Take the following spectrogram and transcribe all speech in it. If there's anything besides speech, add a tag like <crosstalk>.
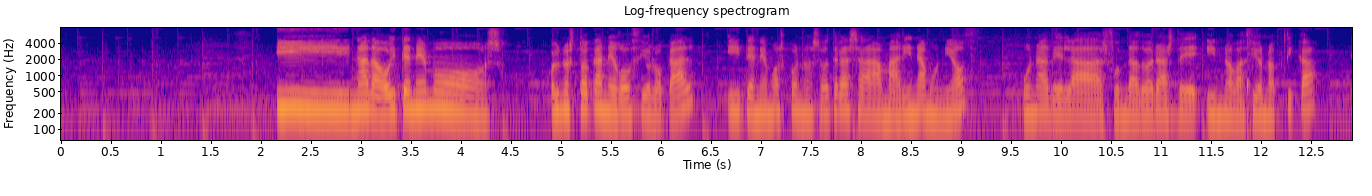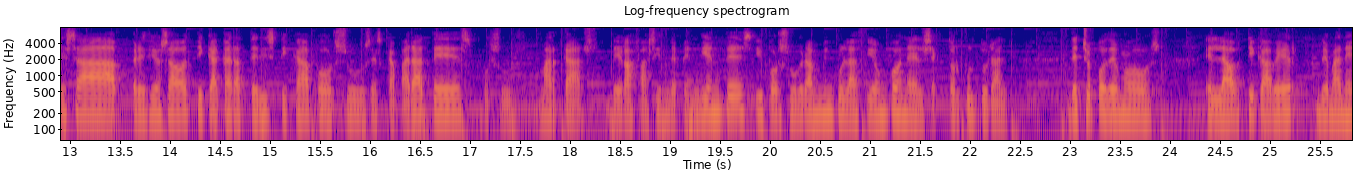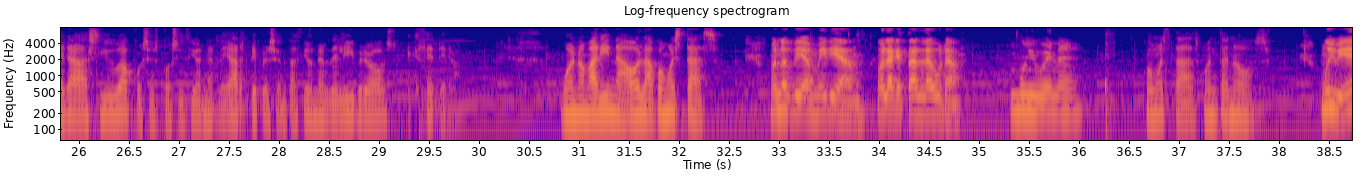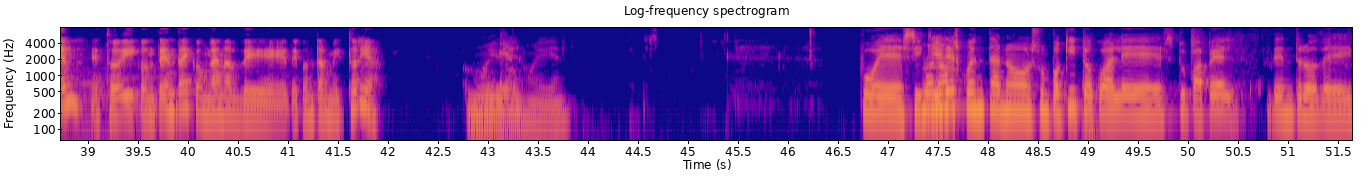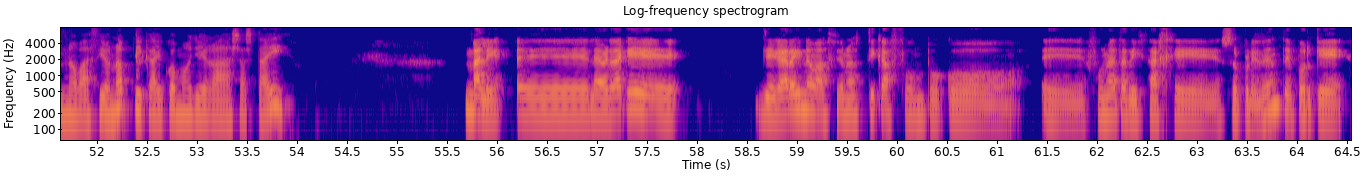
Y nada, hoy tenemos, hoy nos toca negocio local y tenemos con nosotras a Marina Muñoz, una de las fundadoras de Innovación Óptica, esa preciosa óptica característica por sus escaparates, por sus marcas de gafas independientes y por su gran vinculación con el sector cultural. De hecho, podemos en la óptica ver de manera asidua pues, exposiciones de arte, presentaciones de libros, etc. Bueno, Marina, hola, ¿cómo estás? Buenos días, Miriam. Hola, ¿qué tal, Laura? Muy buena. ¿Cómo estás? Cuéntanos. Muy bien, estoy contenta y con ganas de, de contar mi historia. Muy, bien. muy bien. Pues si quieres, cuéntanos un poquito cuál es tu papel dentro de innovación óptica y cómo llegas hasta ahí. Vale, eh, la verdad que llegar a innovación óptica fue un poco, eh, fue un aterrizaje sorprendente porque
